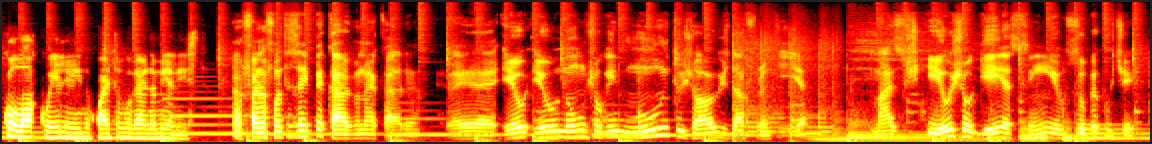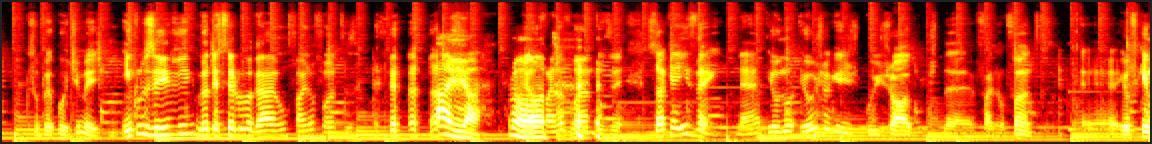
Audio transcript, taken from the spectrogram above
coloco ele aí no quarto lugar na minha lista. Ah, Final Fantasy é impecável, né, cara? É, eu, eu não joguei muitos jogos da franquia, mas os que eu joguei assim, eu super curti. Super curti mesmo. Inclusive, meu terceiro lugar é um Final Fantasy. Aí, ó. Pronto. É um Final Fantasy. Só que aí vem, né? Eu, eu joguei os jogos da Final Fantasy. É, eu fiquei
